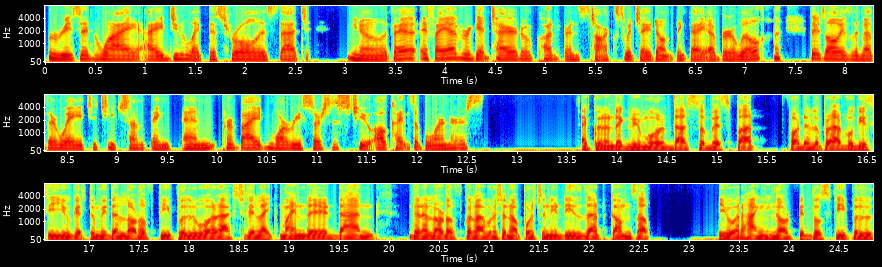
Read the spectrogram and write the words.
reason why I do like this role is that you know, if I if I ever get tired of conference talks, which I don't think I ever will, there's always another way to teach something and provide more resources to all kinds of learners. I couldn't agree more. That's the best part for developer advocacy. You get to meet a lot of people who are actually like-minded, and there are a lot of collaboration opportunities that comes up. You are hanging out with those people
